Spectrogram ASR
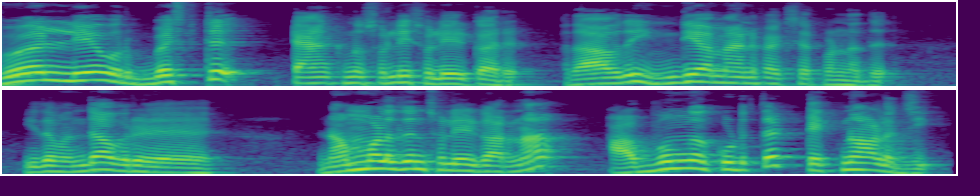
வேர்ல்ட்லேயே ஒரு பெஸ்ட்டு டேங்க்னு சொல்லி சொல்லியிருக்காரு. அதாவது இந்தியா மேனுஃபேக்சர் பண்ணது. இதை வந்து அவர் நம்மளதுன்னு சொல்லியிருக்காருன்னா அவங்க கொடுத்த டெக்னாலஜி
